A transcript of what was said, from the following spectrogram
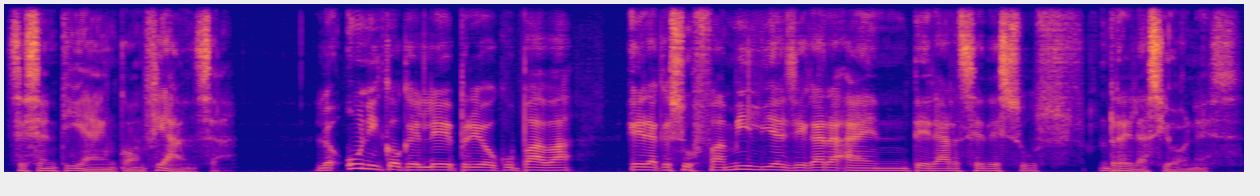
se sentía en confianza. Lo único que le preocupaba era que su familia llegara a enterarse de sus relaciones.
